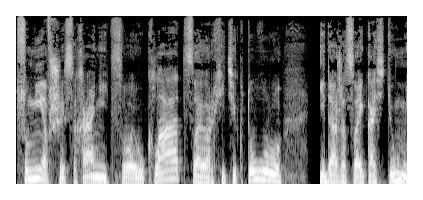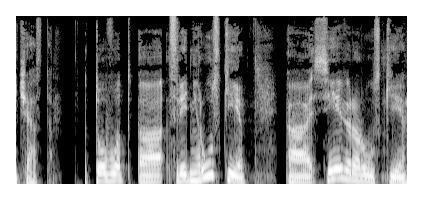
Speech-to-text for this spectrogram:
сумевшие сохранить свой уклад, свою архитектуру и даже свои костюмы часто, то вот а, среднерусские, а, северорусские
